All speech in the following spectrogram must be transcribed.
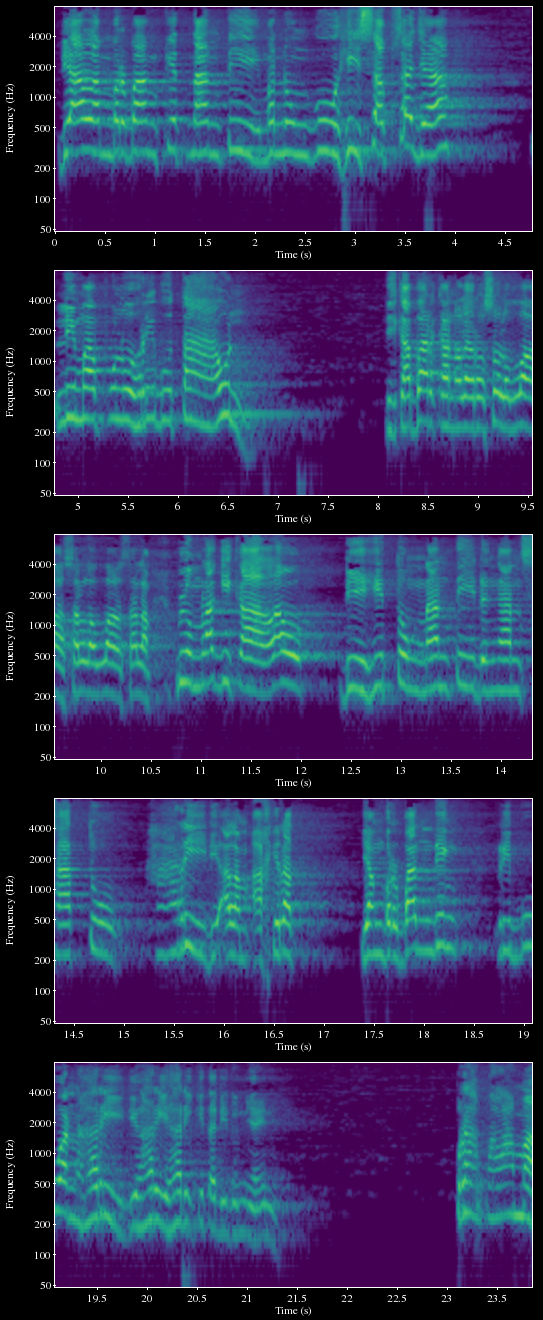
Di alam berbangkit nanti menunggu hisap saja 50 ribu tahun. Dikabarkan oleh Rasulullah sallallahu alaihi. Belum lagi kalau dihitung nanti dengan satu hari di alam akhirat yang berbanding ribuan hari di hari-hari kita di dunia ini. Berapa lama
